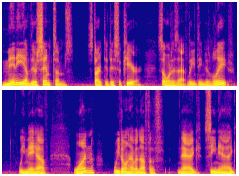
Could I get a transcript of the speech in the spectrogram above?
many of their symptoms start to disappear. So, what does that lead them to believe? We may have one, we don't have enough of NAG, CNAG,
